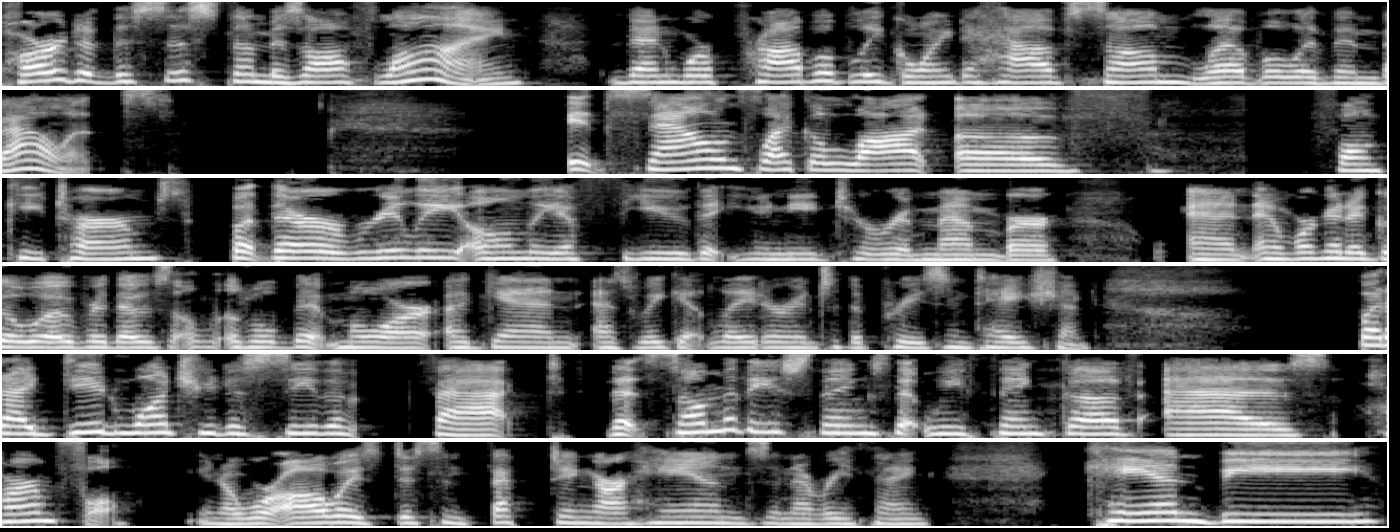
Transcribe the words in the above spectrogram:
part of the system is offline then we're probably going to have some level of imbalance. It sounds like a lot of funky terms, but there are really only a few that you need to remember. And, and we're going to go over those a little bit more again as we get later into the presentation. But I did want you to see the fact that some of these things that we think of as harmful, you know, we're always disinfecting our hands and everything, can be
